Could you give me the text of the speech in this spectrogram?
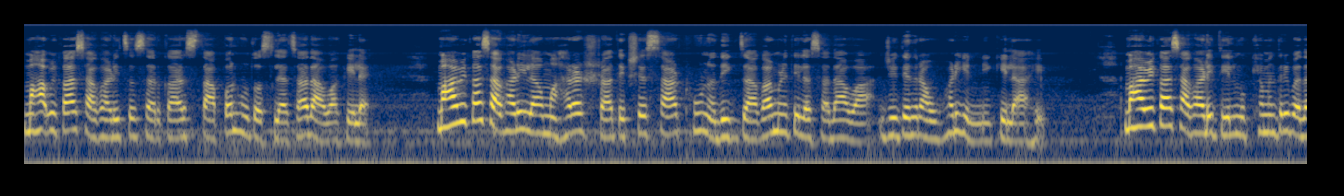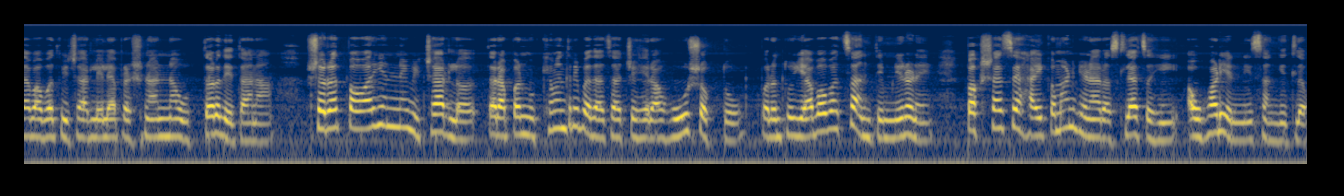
महाविकास आघाडीचं सरकार स्थापन होत असल्याचा दावा केलाय. महाविकास आघाडीला महाराष्ट्रात एकशे साठहून अधिक जागा मिळतील असा दावा जितेंद्र आव्हाड यांनी केला आहे. महाविकास आघाडीतील मुख्यमंत्रीपदाबाबत विचारलेल्या प्रश्नांना उत्तर देताना शरद पवार यांनी विचारलं तर आपण मुख्यमंत्रीपदाचा चेहरा होऊ शकतो परंतु याबाबतचा अंतिम निर्णय पक्षाचे हायकमांड घेणार असल्याचंही आव्हाड यांनी सांगितलं.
